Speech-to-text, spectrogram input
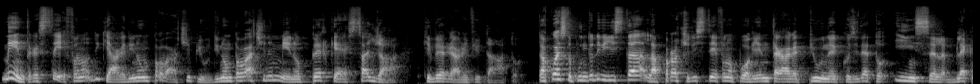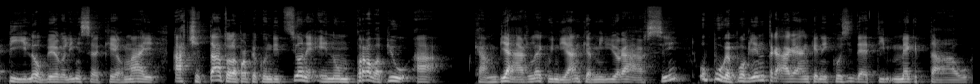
mentre Stefano dichiara di non provarci più, di non provarci nemmeno perché sa già che verrà rifiutato. Da questo punto di vista l'approccio di Stefano può rientrare più nel cosiddetto incel black pill, ovvero l'incel che ormai ha accettato la propria condizione e non prova più a cambiarla quindi anche a migliorarsi, oppure può rientrare anche nei cosiddetti MGTOW,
